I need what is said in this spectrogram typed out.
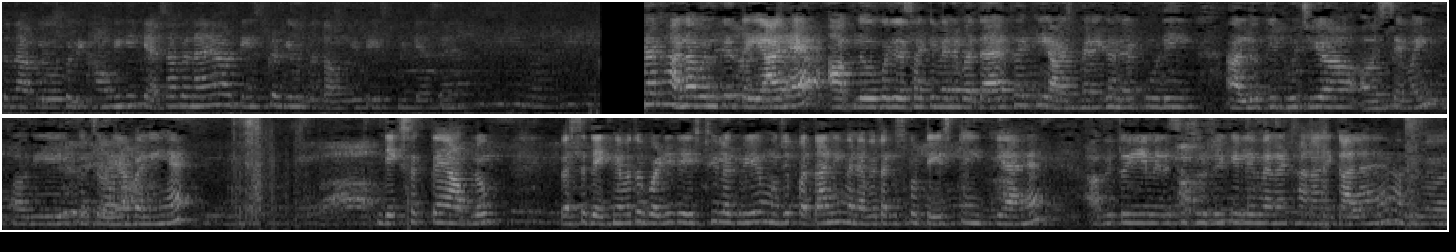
तो मैं आप लोगों को दिखाऊँगी कि कैसा बनाया और टेस्ट करके भी बताऊँगी टेस्ट में कैसा है। खाना बनकर तैयार है। आप लोगों को जैसा कि मैंने बताया था कि आज मैंने घर में पूरी आलू की भुजिया और सेवई और ये कचौड़िया बनी है। देख सकते हैं आप लोग। वैसे देखने में तो बड़ी टेस्टी लग रही है, मुझे पता नहीं, मैंने अभी तक इसको टेस्ट नहीं किया है। अभी तो ये मेरे ससुर जी के लिए मैंने खाना निकाला है, अभी मैं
